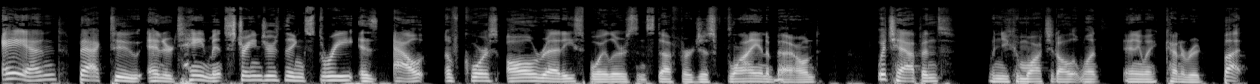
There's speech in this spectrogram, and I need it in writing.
And back to entertainment, Stranger Things 3 is out. Of course, already spoilers and stuff are just flying abound, which happens when you can watch it all at once. Anyway, kind of rude. But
